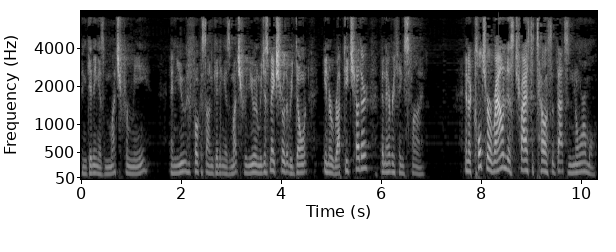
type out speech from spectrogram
and getting as much for me and you focus on getting as much for you, and we just make sure that we don't interrupt each other, then everything's fine. And a culture around us tries to tell us that that's normal.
